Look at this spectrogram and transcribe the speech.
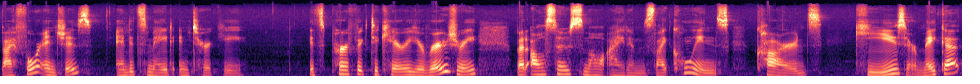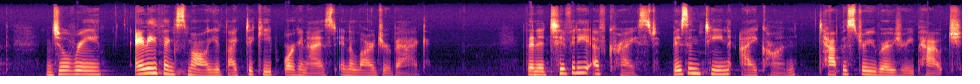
by 4 inches and it's made in Turkey. It's perfect to carry your rosary, but also small items like coins, cards, keys or makeup, jewelry, anything small you'd like to keep organized in a larger bag. The Nativity of Christ Byzantine Icon Tapestry Rosary Pouch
